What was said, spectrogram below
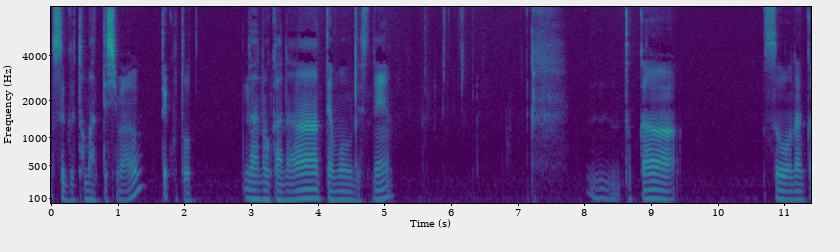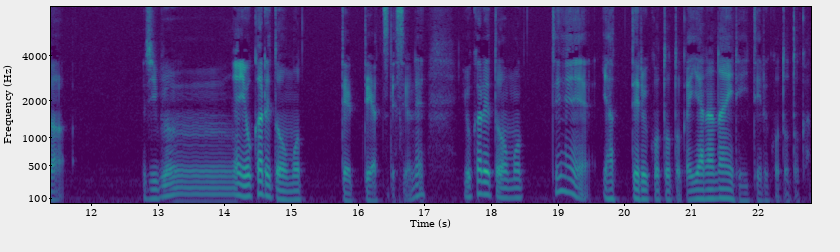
すぐ止まってしまうってことなのかなって思うんですね。とかそうなんか自分が良かれと思ってってやつですよね。良かれと思ってやってることとかやらないでいてることとかっ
